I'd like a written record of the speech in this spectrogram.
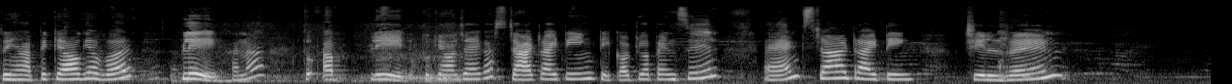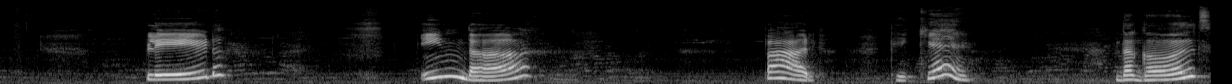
तो यहाँ पे क्या हो गया? वर्ब प्ले है ना? तो अब प्लेड तो क्या हो जाएगा? Start writing take out your pencil and start writing children played in the park ठीक है? The girls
